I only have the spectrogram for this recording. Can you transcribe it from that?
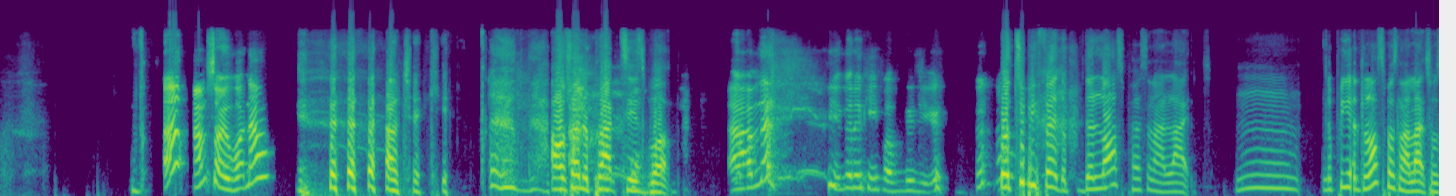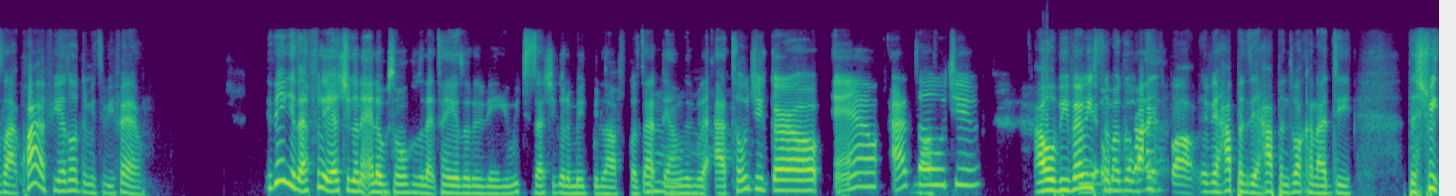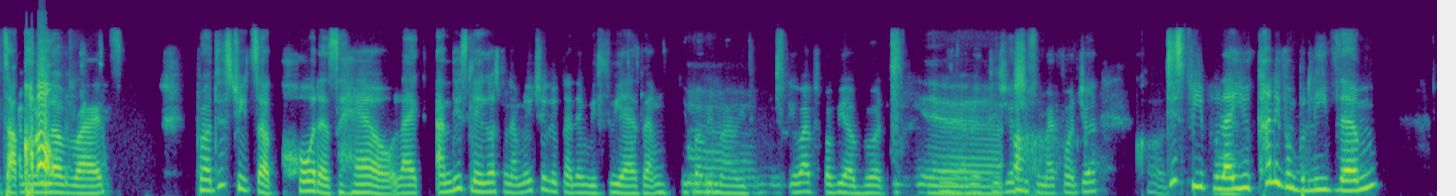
Oh, I'm sorry. What now? I'm joking. I was trying to practice, but I'm not. You're gonna keep up, did you? but to be fair, the, the last person I liked, mm, the, yeah, the last person I liked was like quite a few years older than me. To be fair, The thing is, I feel like you're actually gonna end up with someone who's like 10 years older than you, which is actually gonna make me laugh because that day I'm gonna be like, I told you, girl. Ow, I told you. I will be very Yeah, oh my surprised. God. But if it happens, it happens. What can I do? The streets are I mean, cold. love, right? Bro, these streets are cold as hell. Like, and these Lagos men, I'm literally looking at them with three eyes. Like, mm, you're probably Mm. married. Mm, Your wife's probably abroad. Mm, Yeah. just shit Oh, from my phone. You- God. These people, Yeah. like, you can't even believe them.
